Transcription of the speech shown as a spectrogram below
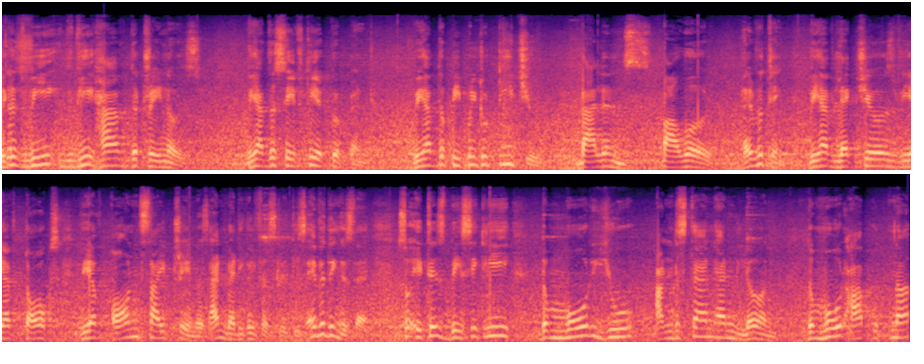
because we we have the trainers we have the safety equipment we have the people to teach you balance power everything we have lectures we have talks we have on-site trainers and medical facilities everything is there so it is basically the more you understand and learn the more आप उतना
